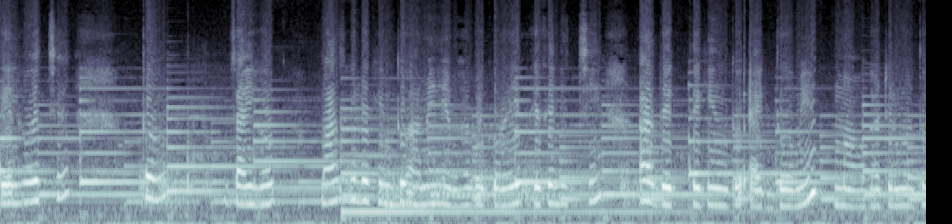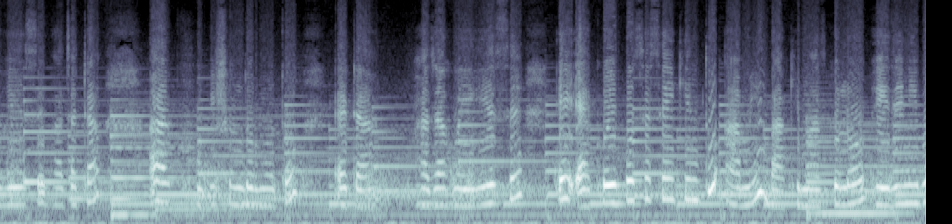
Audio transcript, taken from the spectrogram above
তেল হয়েছে। তো যাই হোক, মাছগুলো কিন্তু আমি এভাবে করেই ভেজে নিচ্ছি। আর দেখতে কিন্তু একদমই মাওয়া ঘাটের মতো হয়েছে ভাজাটা। আর খুবই সুন্দর মতো এটা ভাজা হয়ে গিয়েছে। এই একই প্রসেসেই কিন্তু আমি বাকি মাছগুলো ভেজে নিব।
